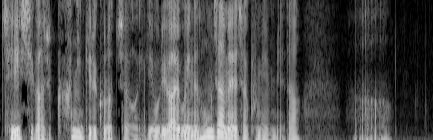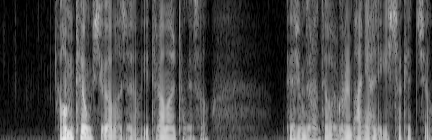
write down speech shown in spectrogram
제희 씨가 아주 큰 인기를 끌었죠. 이게 우리가 알고 있는 홍자매 작품입니다. 아, 엄태용 씨가 맞아요. 이 드라마를 통해서 대중들한테 얼굴을 많이 알리기 시작했죠.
